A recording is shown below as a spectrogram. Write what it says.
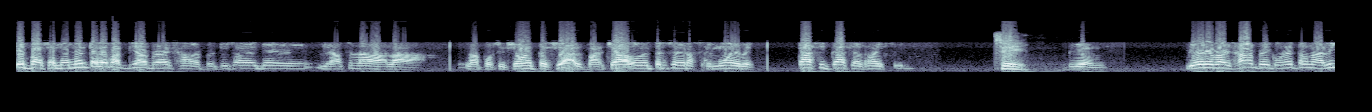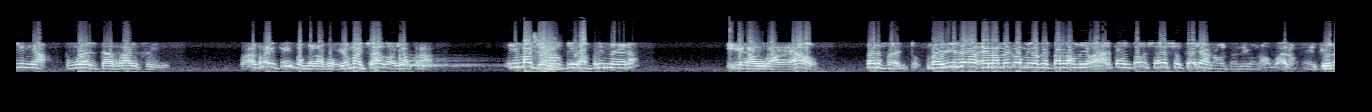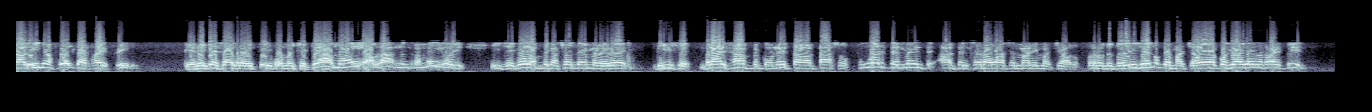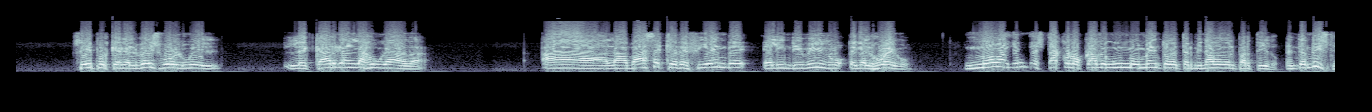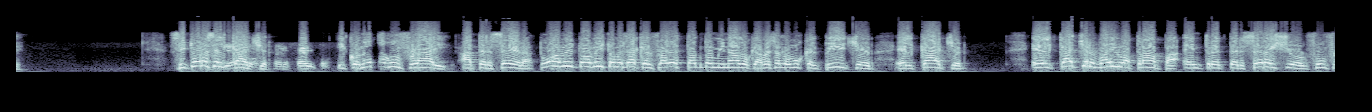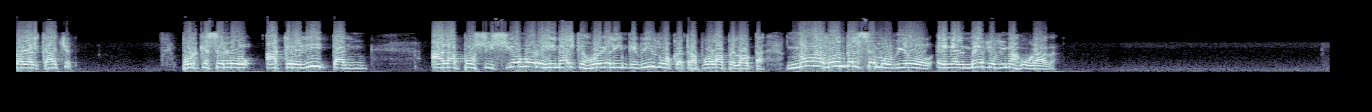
¿Qué pasa? Al momento de batear Bryce Harper, tú sabes que le hacen la, la, la posición especial. Machado de tercera se mueve casi, casi al right field. Sí. Bien. Viene Bryce Harper y conecta una línea fuerte al right field. Fue al right field porque la cogió Machado allá atrás. Y Machado Sí. tira primera y la jugada de out. Perfecto. Me dice el amigo mío que está al lado mío, ah, entonces eso que ella nota. Digo, no, bueno, él dio una línea fuerte al right field. Tiene que ser al right field. Cuando chequeamos ahí, hablando entre amigos, y, y chequeo la aplicación de MLB, dice, Bryce Harper conecta batazo fuertemente a tercera base Manny Machado. Pero te estoy diciendo que Machado la cogió allá en el right field. Sí, porque en el béisbol, Will, le cargan la jugada a la base que defiende el individuo en el juego, no a donde está colocado en un momento determinado del partido. ¿Entendiste? Si tú eres el catcher Perfecto. y conectas un fly a tercera, tú has visto, has visto, ¿verdad? Que el fly es tan dominado que a veces lo busca el pitcher, el catcher. El catcher va y lo atrapa entre tercera y short. Fue un fly al catcher. Porque se lo acreditan a la posición original que juega el individuo que atrapó la pelota, no a dónde él se movió en el medio de una jugada.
